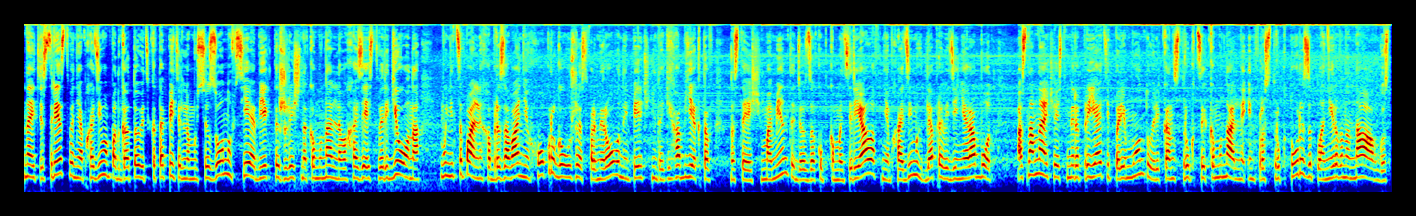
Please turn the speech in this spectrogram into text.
На эти средства необходимо подготовить к отопительному сезону все объекты жилищно-коммунального хозяйства региона. В муниципальных образованиях округа уже сформированы перечни таких объектов. В настоящий момент идет закупка материалов, необходимых для проведения работ. Основная часть мероприятий по ремонту и реконструкции коммунальной инфраструктуры запланирована на август.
